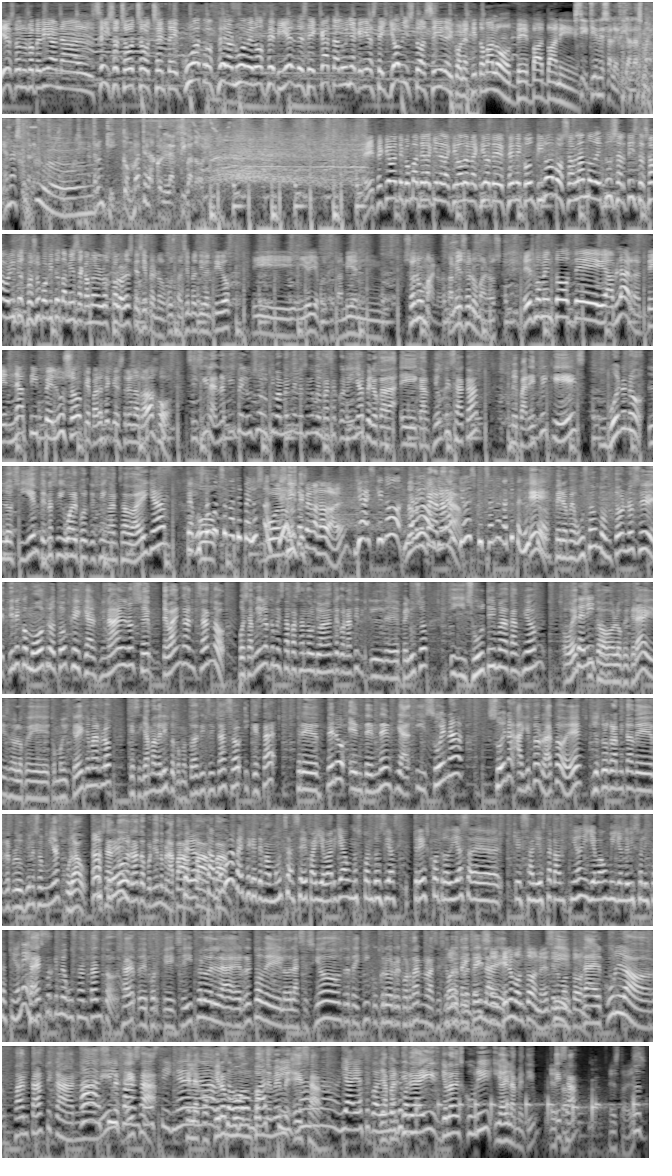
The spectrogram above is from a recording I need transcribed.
Y esto nos lo pedían al 688-840912. Biel desde Cataluña quería este Yo visto así del conejito malo de Bad Bunny. Si tienes alergia a las mañanas, tranqui, combátela con el activador. Efectivamente, combátela aquí en el activador en Actívate FM. Continuamos hablando de tus artistas favoritos, pues un poquito también sacándole los colores que siempre nos gusta, siempre es divertido. Y, y, oye, pues que también son humanos, también son humanos. Es momento de hablar de Nati Peluso, que parece que estrena trabajo. Sí, sí, la Nati Peluso últimamente no sé qué me pasa con ella, pero cada eh, canción que saca me parece que es bueno no lo siguiente, no sé igual porque estoy enganchado a ella. ¿Te gusta o- mucho Nati Peluso? Bueno, Sí. no te pega nada, ¿eh? Ya, es que no, no, No, no me pega a llegar nada. yo escuchando Nati Peluso. Eh, pero me gusta un montón, no sé, tiene como otro toque que al final, no sé, te va enganchando. Pues a mí es lo que me está pasando últimamente con Nati eh, Peluso y su última canción, o éxito, Delito. o lo que queráis, o lo que, como queráis llamarlo, que se llama Delito, como tú has dicho, Chaso, y que está tercero en tendencia y suena suena ayer todo el rato, ¿eh? Yo creo que la mitad de reproducciones son mías, jurado. O sea, ¿Crees? todo el rato poniéndomela pam, Pero pam, tampoco me parece que tenga muchas, ¿eh? Para llevar ya unos cuantos días, tres, cuatro días eh, que salió esta canción y lleva un millón de visualizaciones. ¿Sabes por qué me gustan tanto? ¿Sabes? Eh, porque se hizo lo del eh, reto de lo de la sesión 35, creo recordar, no la sesión Bueno, 36, la 36, de tiene un montón, ¿eh? Tiene Sí, un montón. la del culo, fantástica, Ah, sí, esa, que le cogieron un montón de memes, esa. Ya, ya sé cuál Y a partir de ahí yo la descubrí y ahí la metí. Esta. Esa. Esta es.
